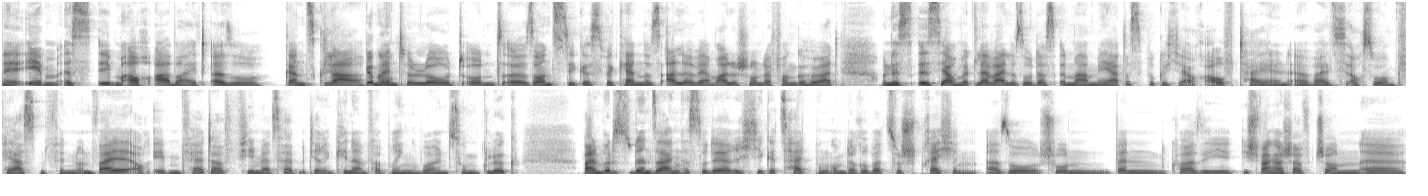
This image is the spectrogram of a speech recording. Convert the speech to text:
Nee, eben, ist eben auch Arbeit, also ganz klar, ja, genau. Mental Load und äh, sonstiges. Wir kennen das alle, wir haben alle schon davon gehört. Und es ist ja auch mittlerweile so, dass immer mehr das wirklich ja auch aufteilen, äh, weil sie es auch so am fairsten finden und weil auch eben Väter viel mehr Zeit mit ihren Kindern verbringen wollen, zum Glück. Wann würdest du denn sagen, ist so der richtige Zeitpunkt, um darüber zu sprechen? Also schon, wenn quasi die Schwangerschaft schon äh,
